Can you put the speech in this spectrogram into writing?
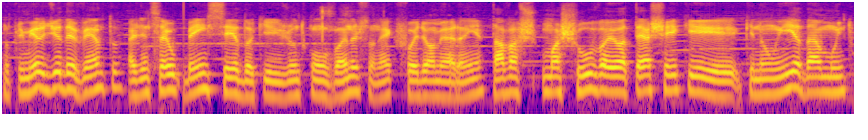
no primeiro dia do evento, a gente saiu bem cedo aqui junto com o Wanderson, né, que foi de Homem-Aranha. Tava uma chuva, eu até achei que, que não ia dar muito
